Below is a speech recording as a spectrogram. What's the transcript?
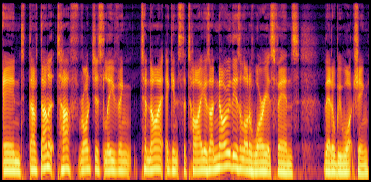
and they've done it tough. Rogers leaving tonight against the Tigers. I know there's a lot of Warriors fans that'll be watching.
